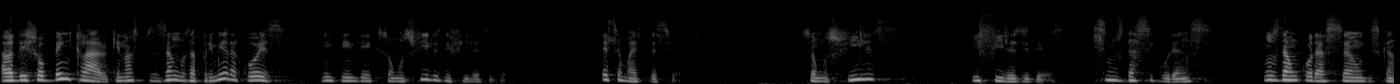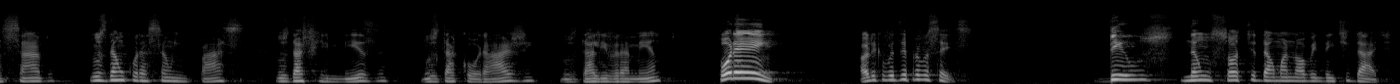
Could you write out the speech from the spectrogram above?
ela deixou bem claro que nós precisamos, a primeira coisa, entender que somos filhos e filhas de Deus. Esse é o mais precioso. Somos filhos e filhas de Deus. Isso nos dá segurança, nos dá um coração descansado, nos dá um coração em paz, nos dá firmeza, nos dá coragem, nos dá livramento. Porém, olha o que eu vou dizer para vocês. Deus não só te dá uma nova identidade,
